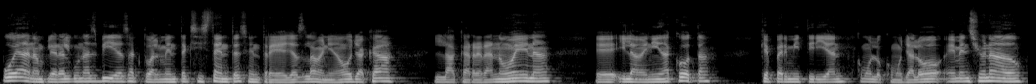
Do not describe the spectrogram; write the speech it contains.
puedan ampliar algunas vías actualmente existentes, entre ellas la avenida Boyacá, la carrera novena eh, y la avenida Cota, que permitirían, como, ya lo he mencionado,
